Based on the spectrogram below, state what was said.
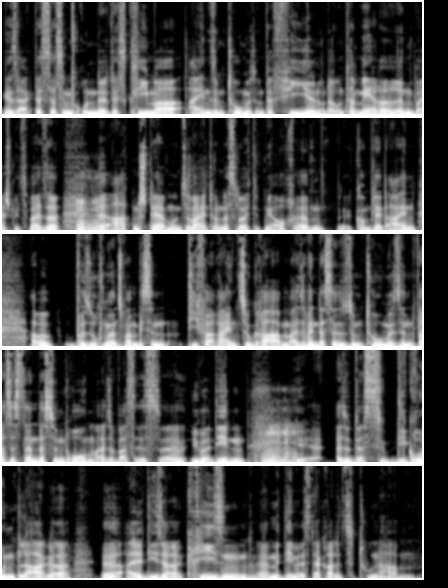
gesagt, dass das im Grunde das Klima ein Symptom ist unter vielen oder unter mehreren, beispielsweise mhm. äh, Artensterben und so weiter. Und das leuchtet mir auch ähm, komplett ein. Aber versuchen wir uns mal ein bisschen tiefer reinzugraben. Also wenn das Symptome sind, was ist dann dann das Syndrom? Also was ist äh, über den, mhm. also das, die Grundlage äh, all dieser Krisen, äh, mit denen wir es da gerade zu tun haben?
